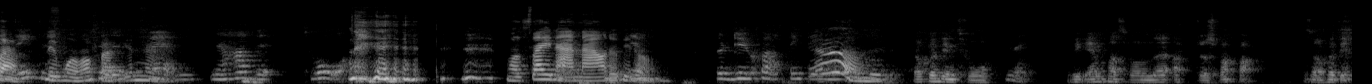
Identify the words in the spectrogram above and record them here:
ฝาก hade inte ได้บวกมาฝาก fy- ยันหนา fem. Ni hade två. หมดไส้หนาหนาวเด้อพี่น้อง För du sköt inte in Ja. sju. Jag sköt in två. Nej. Jag fick en pass från eh, Arturs pappa. Och sen sköt in.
